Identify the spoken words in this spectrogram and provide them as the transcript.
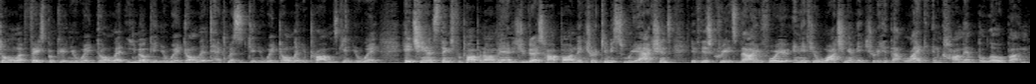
Don't let Facebook get in your way. Don't let email get in your way. Don't let text message get in your way. Don't let your problems get in your way. Hey, Chance, thanks for popping on, man. As you guys hop on, make sure to give me some reactions if this creates value for you. And if you're watching it, make sure to hit that like and comment below button.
